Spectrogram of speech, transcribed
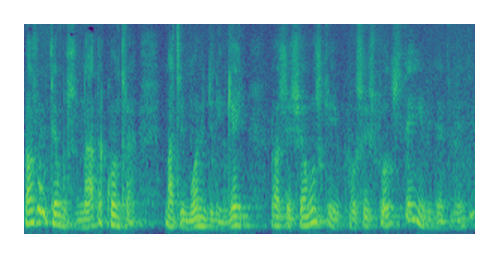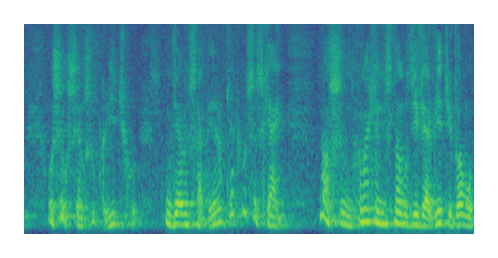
Nós não temos nada contra matrimônio de ninguém, nós deixamos que vocês todos têm, evidentemente, o seu senso crítico e devem saber o que é que vocês querem. Nós, como é que ensinamos livre-arbítrio e vamos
